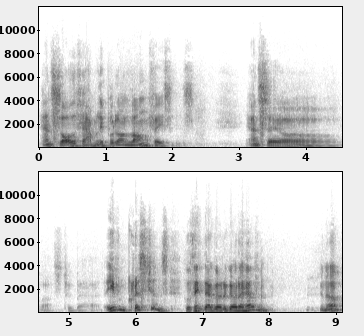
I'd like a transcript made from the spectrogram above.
and saw the family put on long faces and say, oh, that's too bad. Even Christians who think they're going to go to heaven, you know,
